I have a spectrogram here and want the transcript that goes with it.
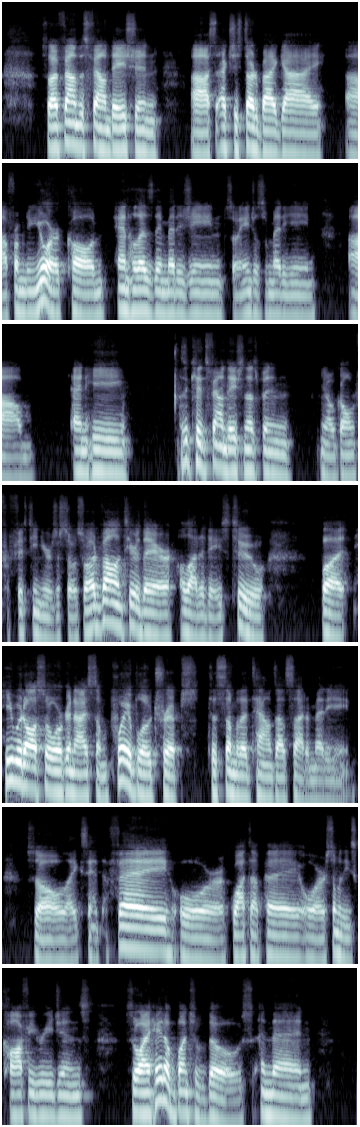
So I found this foundation, uh, so actually started by a guy uh, from New York called Angeles de Medellin, so Angels of Medellin, um, and he has a kids foundation that's been you know going for 15 years or so. So i'd volunteer there a lot of days too. But he would also organize some pueblo trips to some of the towns outside of medellin. So like santa fe or guatape or some of these coffee regions. So i hit a bunch of those. And then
